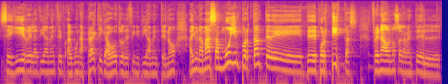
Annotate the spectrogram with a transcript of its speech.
seguir relativamente algunas prácticas, otros definitivamente no. Hay una masa muy importante de deportistas frenados, no solamente del,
